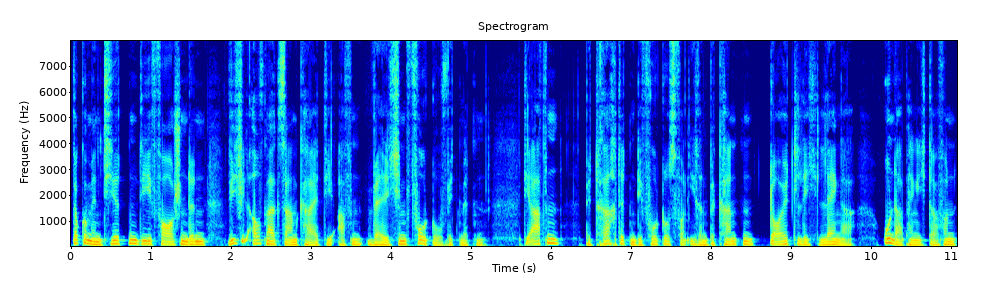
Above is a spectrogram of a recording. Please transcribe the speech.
dokumentierten die Forschenden, wie viel Aufmerksamkeit die Affen welchem Foto widmeten. Die Affen betrachteten die Fotos von ihren Bekannten deutlich länger, unabhängig davon,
